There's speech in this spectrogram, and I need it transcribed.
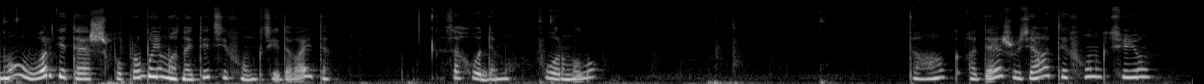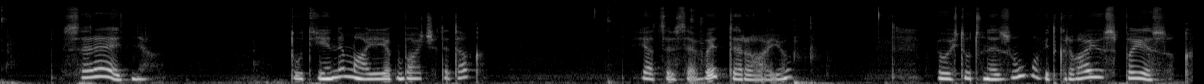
Ну, у Word теж попробуємо знайти ці функції. Давайте. Заходимо в формулу. Так, а де ж взяти функцію середня? Тут її немає, як бачите, так? Я це все витираю. І ось тут внизу відкриваю список.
